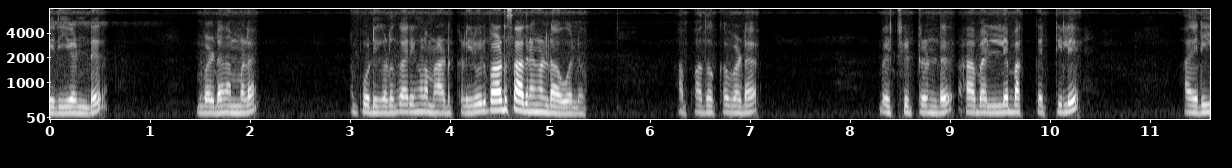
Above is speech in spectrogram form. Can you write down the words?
ഏരിയ ഉണ്ട്. ഇവിടെ നമ്മളെ പൊടികളും കാര്യങ്ങളും നമ്മൾ അടുക്കളയിൽ ഒരുപാട് സാധനങ്ങൾ ഉണ്ടാവുമല്ലോ. അപ്പോൾ അതൊക്കെ ഇവിടെ വെച്ചിട്ടുണ്ട്. ആ വലിയ ബക്കറ്റിൽ അരി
